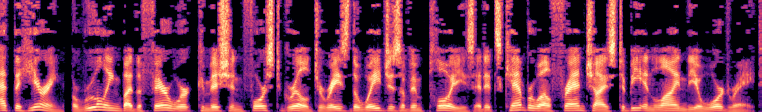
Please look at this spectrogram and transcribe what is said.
At the hearing, a ruling by the Fair Work Commission forced Grill'd to raise the wages of employees at its Camberwell franchise to be in line the award rate.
